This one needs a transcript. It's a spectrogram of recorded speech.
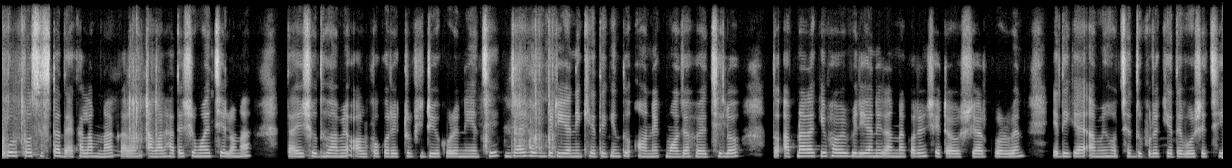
ফুল প্রসেসটা দেখালাম না, কারণ আমার হাতে সময় ছিল না। তাই শুধু আমি অল্প করে একটু ভিডিও করে নিয়েছি। যাই হোক, বিরিয়ানি খেতে কিন্তু অনেক মজা হয়েছিল। তো আপনারা কীভাবে বিরিয়ানি রান্না করেন সেটাও শেয়ার করবেন। এদিকে আমি হচ্ছে দুপুরে খেতে বসেছি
